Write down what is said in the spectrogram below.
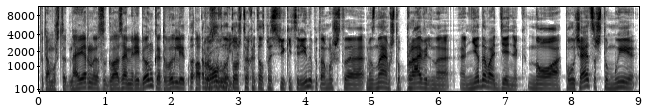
Потому что, наверное, с глазами ребенка это выглядит папа Ровно то, что я хотел спросить у Екатерины, потому что мы знаем, что правильно не давать денег, но получается, что мы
